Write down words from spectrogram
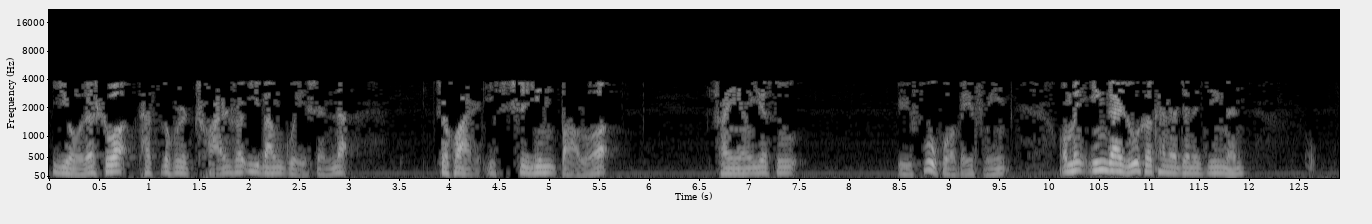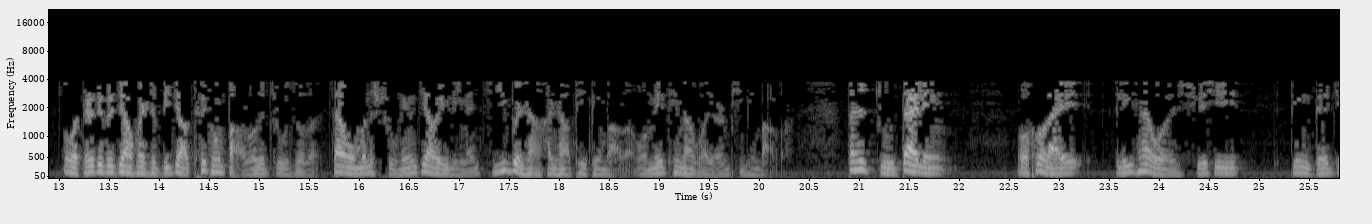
有的说他似乎是传说一般鬼神的，这话是因保罗。传扬耶稣与复活为福音，我们应该如何看待这样的经文？我得救的教会是比较推崇保罗的著作的，在我们的属灵教育里面，基本上很少批评保罗，我没听到过有人批评保罗。但是主带领我后来离开我学习并得救，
